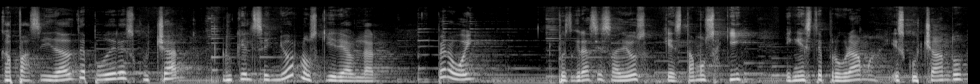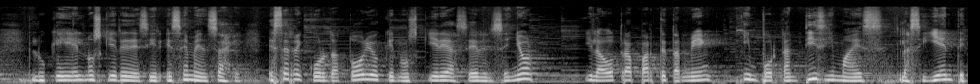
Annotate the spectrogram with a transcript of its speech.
capacidad de poder escuchar lo que el Señor nos quiere hablar. Pero hoy, pues gracias a Dios que estamos aquí en este programa, escuchando lo que Él nos quiere decir, ese mensaje, ese recordatorio que nos quiere hacer el Señor. Y la otra parte también importantísima es la siguiente,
